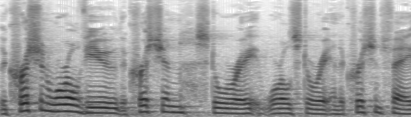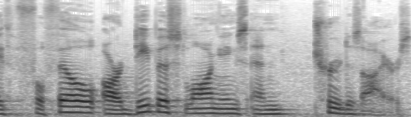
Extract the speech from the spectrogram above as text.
the Christian worldview, the Christian story, world story, and the Christian faith fulfill our deepest longings and true desires.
